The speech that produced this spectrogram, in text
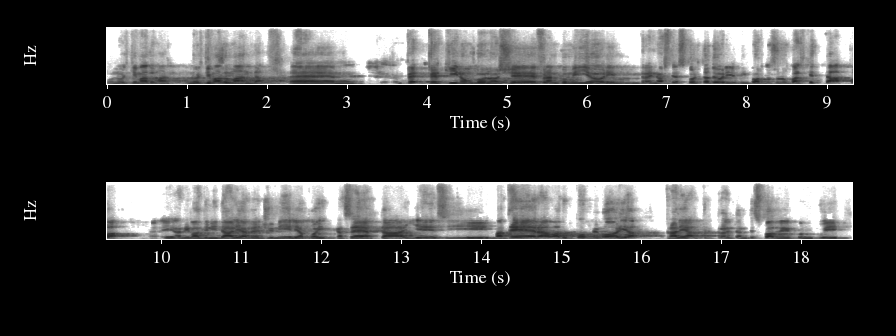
Un'ultima domanda. Un'ultima domanda. Eh, per, per, chi non conosce Franco Migliori, tra i nostri ascoltatori ricordo solo qualche tappa. È arrivato in Italia a Reggio Emilia, poi Caserta, Iesi, Matera, vado un po' a memoria tra le altre, tra le tante squadre con cui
